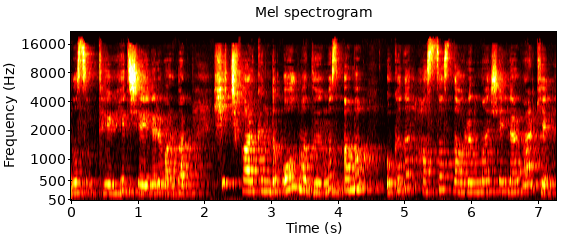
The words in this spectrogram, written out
nasıl tevhid şeyleri var. Bak hiç farkında olmadığımız ama o kadar hassas davranılan şeyler var ki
